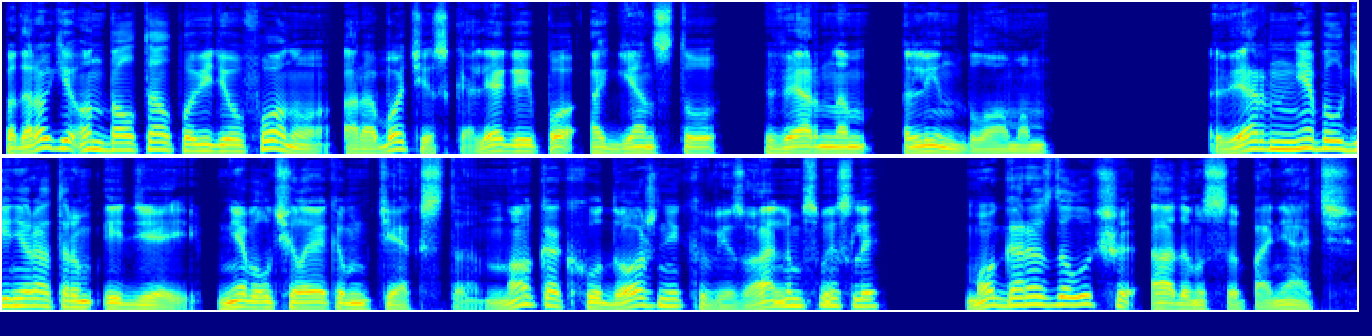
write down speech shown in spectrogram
По дороге он болтал по видеофону о работе с коллегой по агентству Верном Линдбломом, Верн не был генератором идей, не был человеком текста, но как художник в визуальном смысле мог гораздо лучше Адамса понять,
